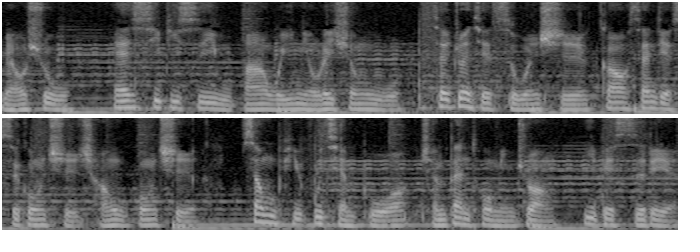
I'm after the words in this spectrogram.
描述：SCP-4158 为一牛类生物，在撰写此文时高3.4公尺，长5公尺。项目皮肤浅薄，呈半透明状，易被撕裂。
